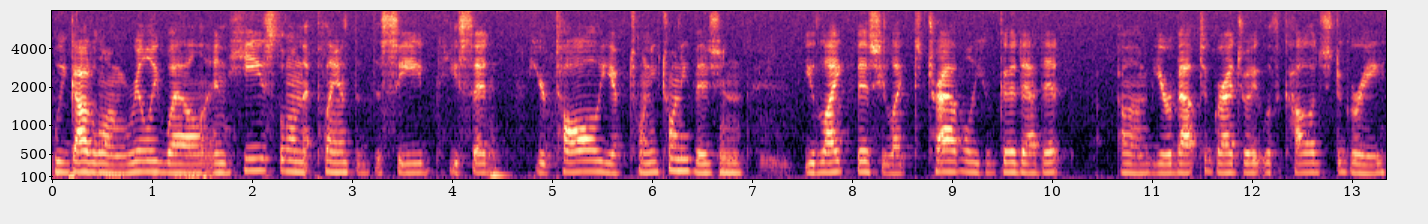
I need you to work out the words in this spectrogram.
we got along really well and he's the one that planted the seed. He said you're tall you have 20/20 vision you like this you like to travel you're good at it um, you're about to graduate with a college degree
